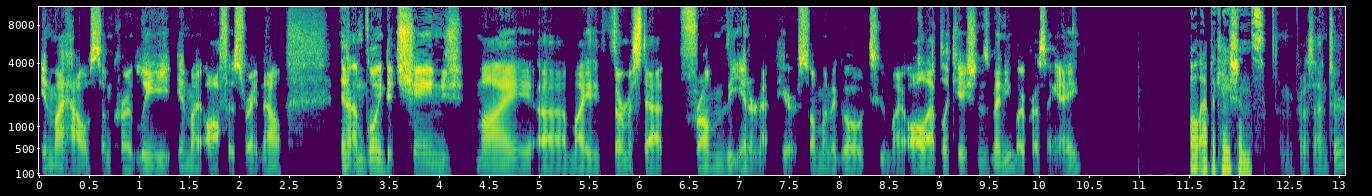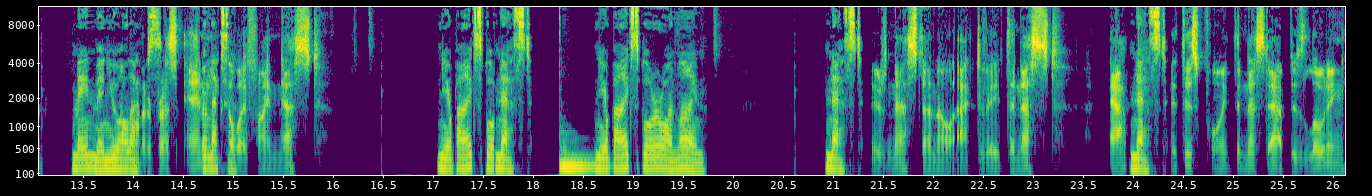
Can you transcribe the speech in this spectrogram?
in my house. I'm currently in my office right now. And I'm going to change my, uh, my thermostat from the internet here. So I'm going to go to my All Applications menu by pressing A. All applications. I'm going to press Enter. Main menu all Apps. I'm going to press N Alexa. until I find Nest. Nearby Explore Nest. Nearby Explorer Online. Nest. There's Nest, and I'll activate the Nest app. Nest. At this point, the Nest app is loading.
